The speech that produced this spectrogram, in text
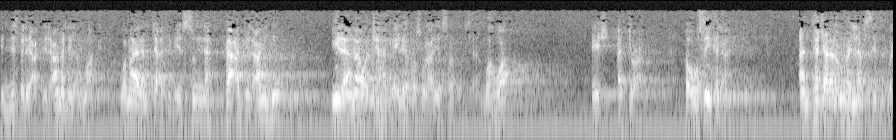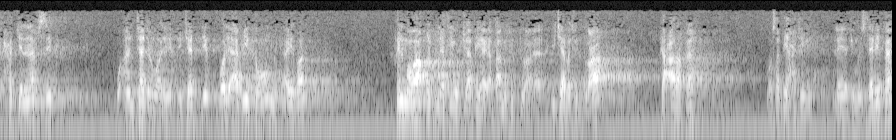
بالنسبة للعمل للأموات. وما لم تأت به السنة فاعدل عنه إلى ما وجهك إليه الرسول عليه الصلاة والسلام وهو إيش؟ الدعاء. فأوصيك الآن أن تجعل العمرة لنفسك والحج لنفسك وأن تدعو لجدك ولأبيك وأمك أيضا في المواقف التي يرجى فيها إقامة الدعاء إجابة الدعاء كعرفة وصبيحة ليلة مزدلفة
